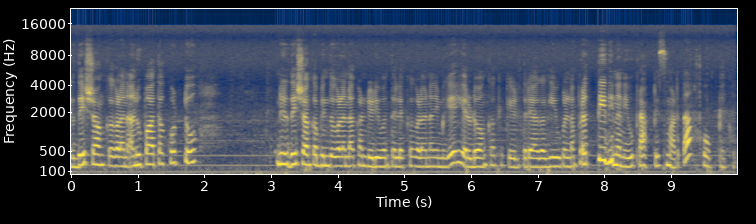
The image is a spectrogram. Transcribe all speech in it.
ನಿರ್ದೇಶಾಂಕಗಳನ್ನು ಅನುಪಾತ ಕೊಟ್ಟು ನಿರ್ದೇಶಾಂಕ ಬಿಂದುಗಳನ್ನು ಕಂಡುಹಿಡಿಯುವಂಥ ಲೆಕ್ಕಗಳನ್ನು ನಿಮಗೆ ಎರಡು ಅಂಕಕ್ಕೆ ಕೇಳ್ತಾರೆ. ಹಾಗಾಗಿ ಇವುಗಳನ್ನ ಪ್ರತಿದಿನ ನೀವು ಪ್ರಾಕ್ಟೀಸ್ ಮಾಡ್ತಾ ಹೋಗಬೇಕು.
